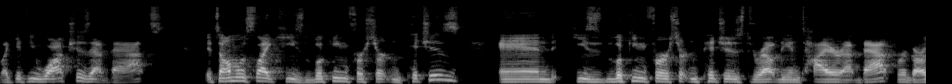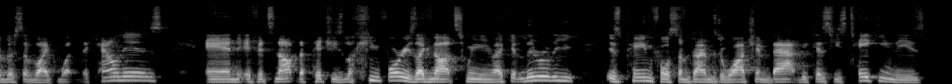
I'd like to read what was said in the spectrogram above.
Like if you watch his at bats, it's almost like he's looking for certain pitches. And he's looking for certain pitches throughout the entire at bat, regardless of like what the count is. And if it's not the pitch he's looking for, he's like not swinging. Like it literally is painful sometimes to watch him bat because he's taking these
